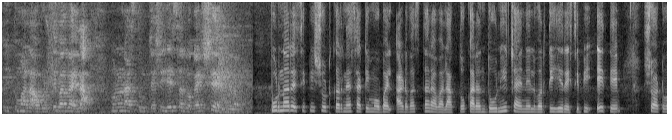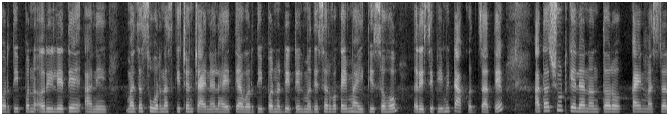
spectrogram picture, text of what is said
ती तुम्हाला आवडते बघायला. म्हणून आज तुमच्याशी हे सर्व काही शेअर केलं. पूर्ण रेसिपी शूट करण्यासाठी मोबाईल आडवाच धरावा लागतो कारण दोन्ही चॅनेलवरती ही रेसिपी येते. शॉर्टवरती पण रील येते आणि माझा सुवर्णास किचन चॅनल आहे त्यावरती पण डिटेलमध्ये सर्व काही माहितीसह रेसिपी मी टाकत जाते. आता शूट केल्यानंतर काइन मास्टर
